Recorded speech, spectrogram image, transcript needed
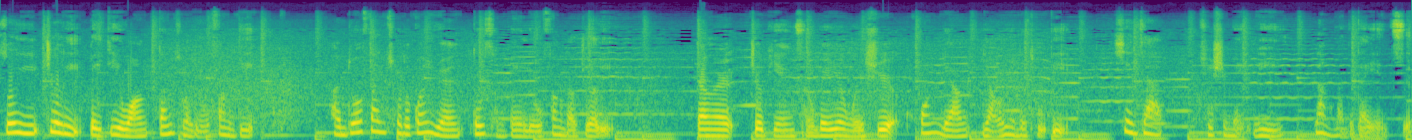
所以这里被帝王当作流放地，很多犯错的官员都曾被流放到这里。然而，这片曾被认为是荒凉遥远的土地，现在却是美丽浪漫的代言词。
